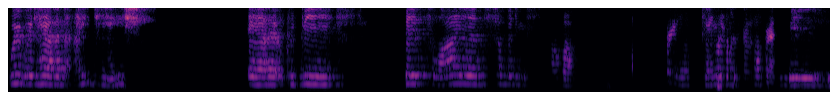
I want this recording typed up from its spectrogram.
we would have an ideation. And it would be, they'd fly in somebody from a. companies.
